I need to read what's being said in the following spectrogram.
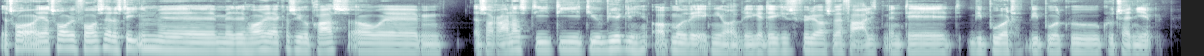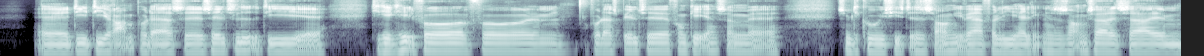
Jeg tror, jeg tror vi fortsætter stilen med, med det høje aggressive pres, og øh, altså Randers, de, de, de er jo virkelig op mod væggen i øjeblikket. Det kan selvfølgelig også være farligt, men det, vi, burde, vi burde kunne, kunne tage den hjem. Øh, de, de er ramt på deres øh, selvtillid. De, øh, de kan ikke helt få, få, øh, få deres spil til at fungere, som, øh, som de kunne i sidste sæson, i hvert fald i halvdelen af sæsonen. Så, så øh,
